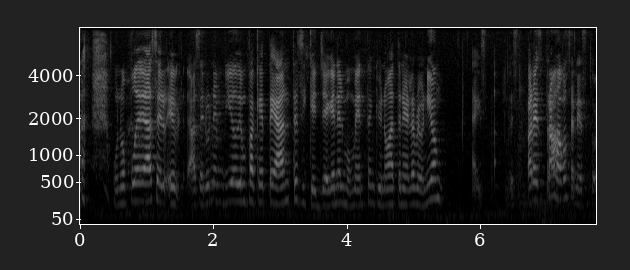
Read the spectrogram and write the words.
uno puede hacer, eh, hacer un envío de un paquete antes y que llegue en el momento en que uno va a tener la reunión ahí está, para eso trabajamos en esto.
